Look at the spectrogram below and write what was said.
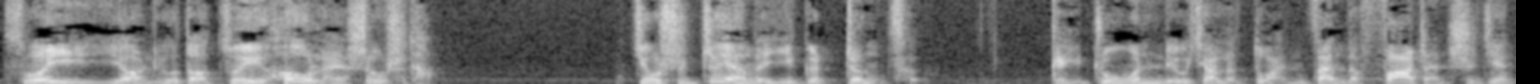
所以要留到最后来收拾他。就是这样的一个政策。给朱温留下了短暂的发展时间。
